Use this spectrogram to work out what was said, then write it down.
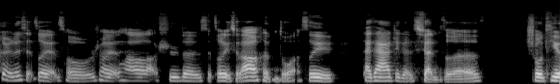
个人的写作也从双雪涛老师的写作里学到了很多。所以大家这个选择。收听，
